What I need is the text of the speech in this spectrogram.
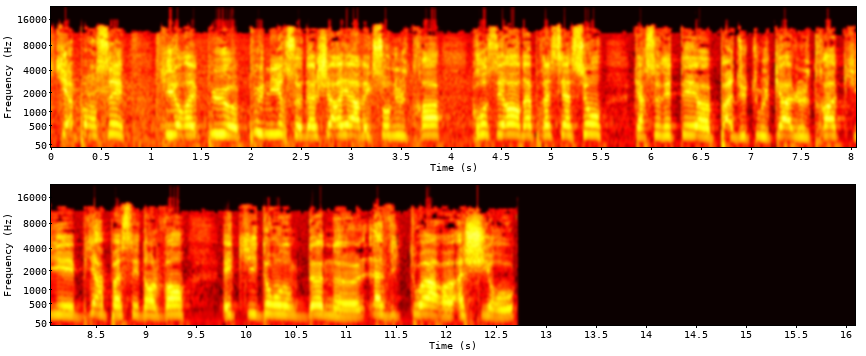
qui a pensé qu'il aurait pu euh, punir ce dash arrière avec son ultra. Grosse erreur d'appréciation car ce n'était euh, pas du tout le cas. L'ultra qui est bien passé dans le vent et qui donc donne euh, la victoire à Shiro.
